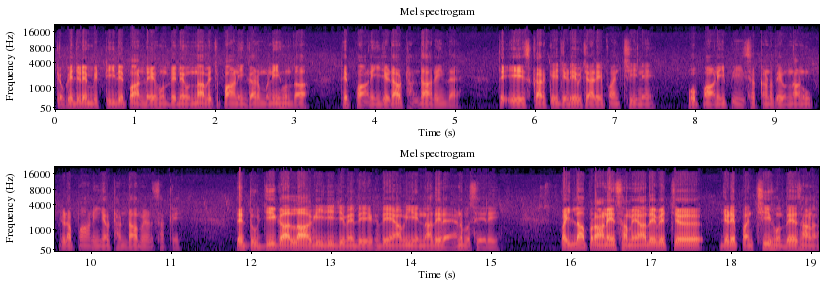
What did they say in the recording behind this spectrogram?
ਕਿਉਂਕਿ ਜਿਹੜੇ ਮਿੱਟੀ ਦੇ ਭਾਂਡੇ ਹੁੰਦੇ ਨੇ, ਉਹਨਾਂ ਵਿੱਚ ਪਾਣੀ ਗਰਮ ਨਹੀਂ ਹੁੰਦਾ। ਤੇ ਪਾਣੀ ਜਿਹੜਾ ਉਹ ਠੰਡਾ ਰਹਿੰਦਾ ਹੈ। ਤੇ ਇਸ ਕਰਕੇ ਜਿਹੜੇ ਵਿਚਾਰੇ ਪੰਛੀ ਨੇ, ਉਹ ਪਾਣੀ ਪੀ ਸਕਣ ਤੇ ਉਹਨਾਂ ਨੂੰ ਜਿਹੜਾ ਪਾਣੀ ਆ ਉਹ ਠੰਡਾ ਮਿਲ ਸਕੇ। ਤੇ ਦੂਜੀ ਗੱਲ ਆ ਗਈ ਜੀ, ਜਿਵੇਂ ਦੇਖਦੇ ਆ ਵੀ ਇਹਨਾਂ ਦੇ ਰਹਿਣ ਬਸੇਰੇ। ਪਹਿਲਾਂ ਪੁਰਾਣੇ ਸਮਿਆਂ ਦੇ ਵਿੱਚ ਜਿਹੜੇ ਪੰਛੀ ਹੁੰਦੇ ਸਨ,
